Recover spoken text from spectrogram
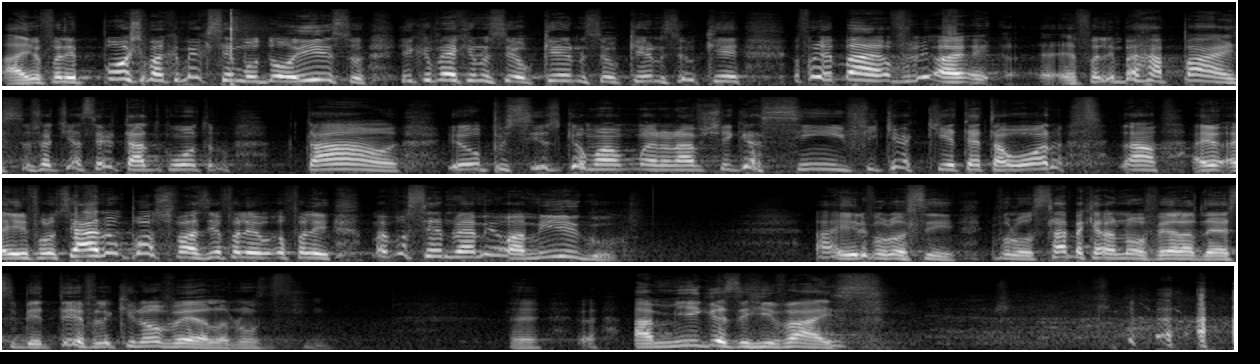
Aí eu falei, poxa, mas como é que você mudou isso? E como é que não sei o quê, não sei o quê, não sei o quê? Eu falei, bah, eu falei, ah, eu falei mas rapaz, eu já tinha acertado com outro tal, eu preciso que uma, aeronave chegue assim, e fique aqui até tal hora. Aí, aí, ele falou assim, ah, não posso fazer. Eu falei, eu falei, mas você não é meu amigo? Aí ele falou assim, falou, sabe aquela novela da SBT? Eu falei, que novela? Não, é, Amigas e rivais.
